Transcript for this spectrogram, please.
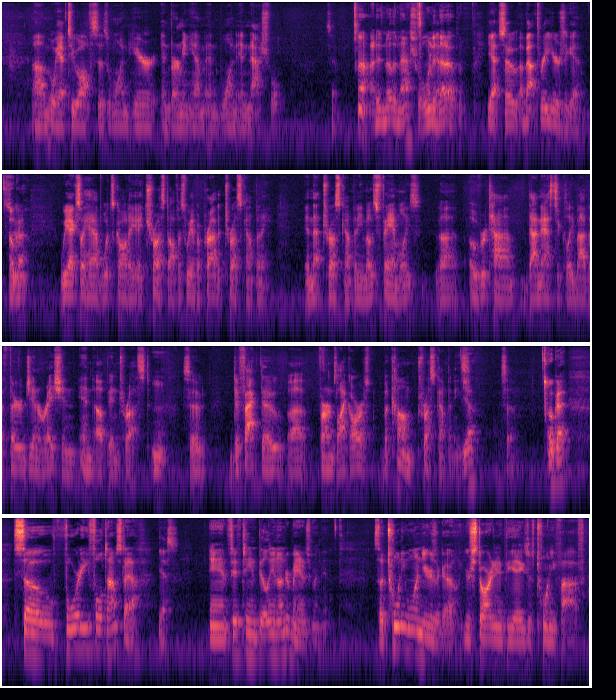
Um, we have two offices, one here in Birmingham and one in Nashville. So oh, I didn't know the Nashville. When did yep. that open? Yeah, so about three years ago. So okay. We actually have what's called a, a, trust office. We have a private trust company. In that trust company, most families, uh, over time, dynastically, by the third generation, end up in trust. Mm. So de facto, uh, firms like ours become trust companies. Yeah. So. Okay. So 40 full time staff. Yes. And 15 billion under management. Yeah. So 21 years ago, you're starting at the age of 25.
